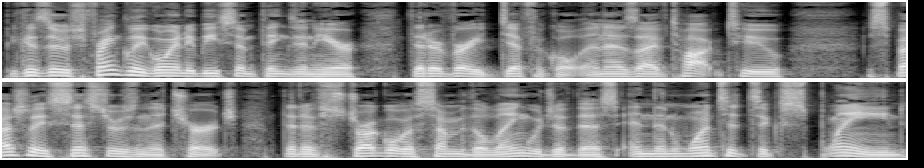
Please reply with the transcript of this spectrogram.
Because there's frankly going to be some things in here that are very difficult. And as I've talked to, especially sisters in the church that have struggled with some of the language of this, and then once it's explained,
